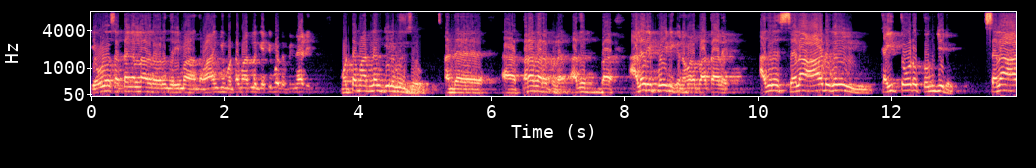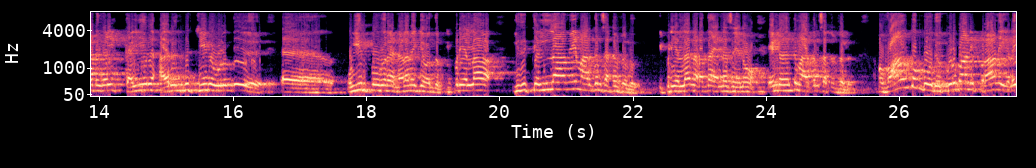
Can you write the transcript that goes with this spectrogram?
எவ்வளவு சட்டங்கள்லாம் அதுல வரும் தெரியுமா? அந்த வாங்கி மொட்டை மாட்டுல கெட்டி போட்ட பின்னாடி மொட்டை மாட்டுல கீழே குதிச்சிடும் அந்த அஹ், பரபரப்புல அது ப- அலறி போய் நிக்கும் நம்மளை பார்த்தாலே. அதுல சில ஆடுகள் கைத்தோட தொங்கிடும். சில ஆடுகள் கயிறு அருந்து கீழே விழுந்து அஹ், உயிர் போகிற நிலைமைக்கு வந்துடும் இப்படி எல்லாம் இதுக்கெல்லாமே மார்க்கம் சட்டம் சொல்லுது. இப்படி எல்லாம் நடந்தா என்ன செய்யணும் என்பதற்கு மார்க்கம் சட்டம் சொல்லுது. அப்ப வாங்கும் போது குர்பானி பிராணிகளை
